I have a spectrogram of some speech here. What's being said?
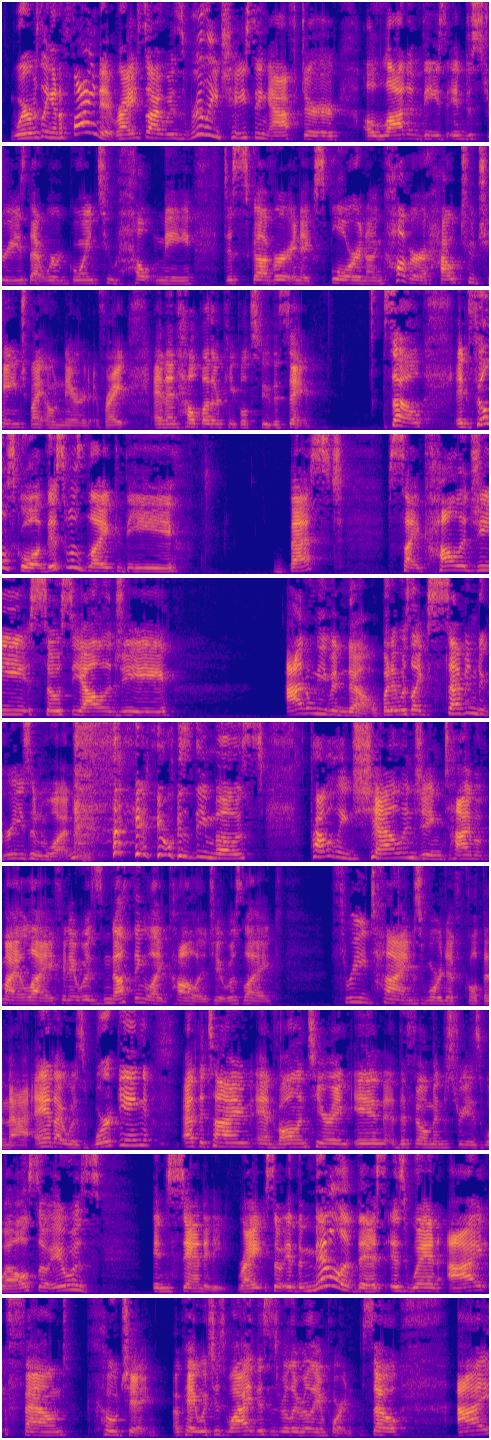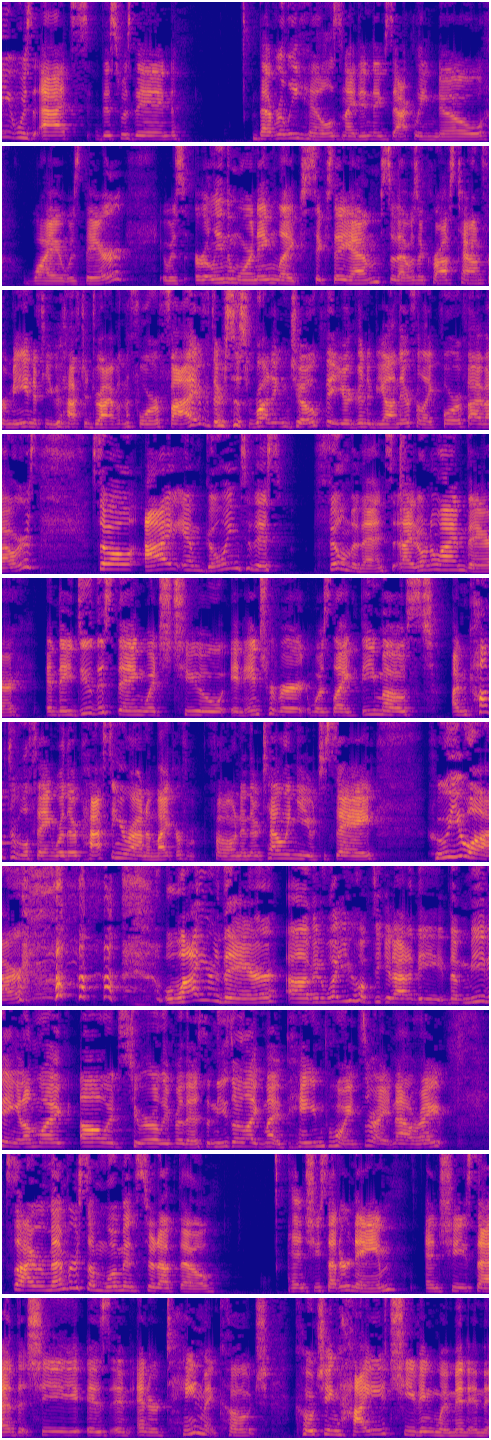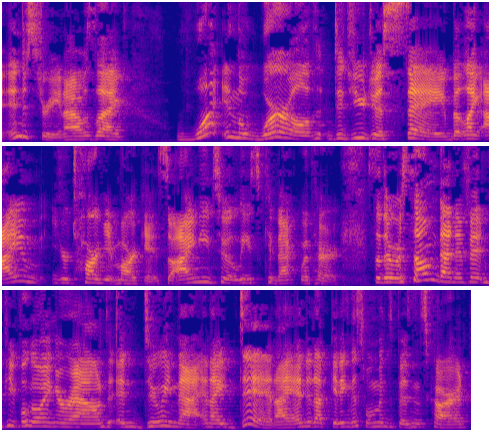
where was i going to find it right? So i was really chasing after a lot of these industries that were going to help me discover and explore and uncover how to change my own narrative right? And then help other people to do the same. So in film school this was like the best psychology, sociology. I don't even know, but it was like seven degrees in one. it was the most probably challenging time of my life. And it was nothing like college. It was like three times more difficult than that. And I was working at the time and volunteering in the film industry as well. So it was insanity, right? So in the middle of this is when I found coaching, okay, which is why this is really, really important. So I was at, this was in Beverly Hills, and I didn't exactly know why I was there. It was early in the morning, like 6 a.m., so that was across town for me. And if you have to drive on the four or five, there's this running joke that you're gonna be on there for like four or five hours. So I am going to this film event, and I don't know why I'm there. And they do this thing, which to an introvert was like the most uncomfortable thing, where they're passing around a microphone and they're telling you to say, who you are, why you're there, um, and what you hope to get out of the, the meeting. And I'm like, oh, it's too early for this. And these are like my pain points right now, right? So I remember some woman stood up though, and she said her name, and she said that she is an entertainment coach coaching high achieving women in the industry. And I was like, what in the world did you just say? But like, I am your target market, so I need to at least connect with her. So there was some benefit in people going around and doing that, and I did. I ended up getting this woman's business card,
